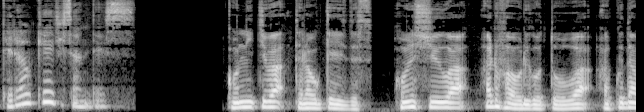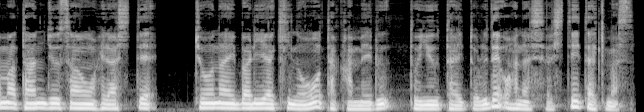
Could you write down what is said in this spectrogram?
寺尾啓二さんです。こんにちは、寺尾啓二です。今週は、アルファオリゴ糖は悪玉単純酸を減らして、腸内バリア機能を高めるというタイトルでお話しさせていただきます。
